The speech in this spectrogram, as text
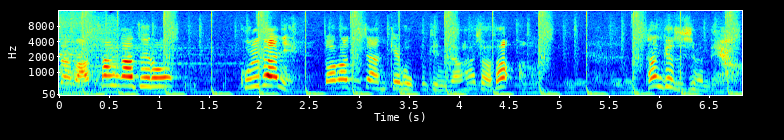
자, 마찬가지로 골반이 떨어지지 않게 복부 긴장하셔서 당겨주시면 돼요.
